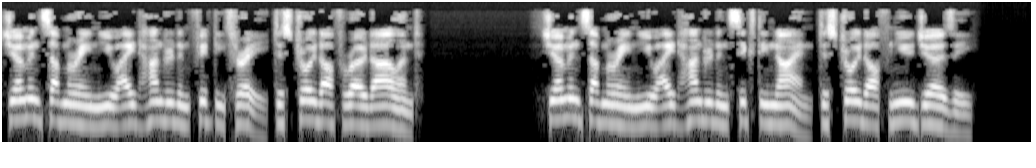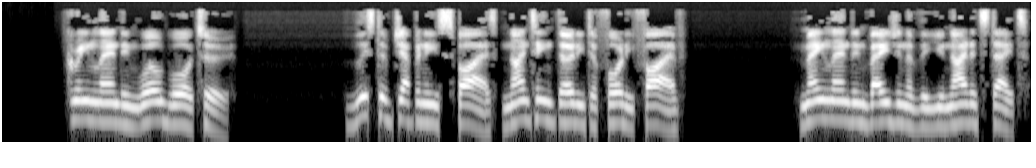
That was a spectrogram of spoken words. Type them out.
German submarine U-853 destroyed off Rhode Island. German submarine U-869 destroyed off New Jersey. Greenland in World War II List of Japanese spies 1930 to 45 Mainland invasion of the United States.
